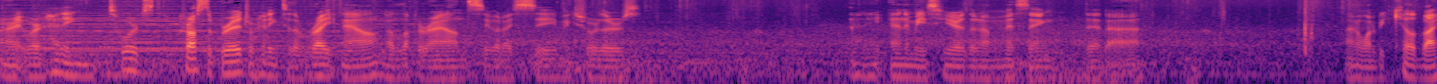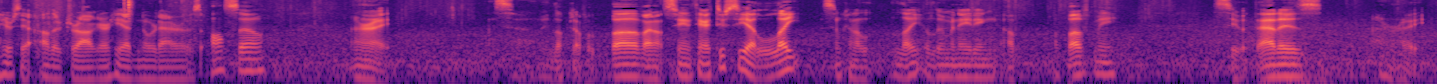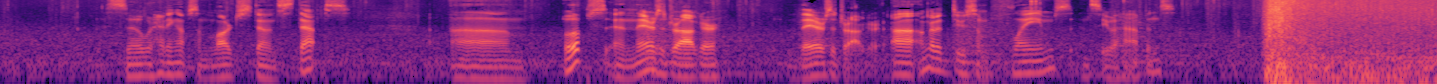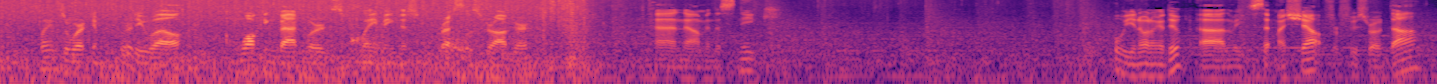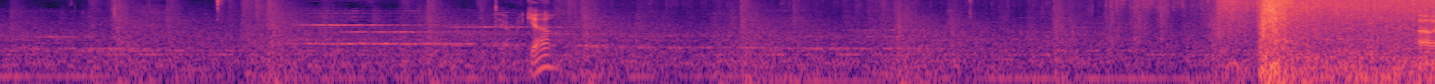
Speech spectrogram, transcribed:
Alright, we're heading towards the, across the bridge. We're heading to the right now. I'm gonna look around, see what I see, make sure there's any enemies here that I'm missing that uh I don't want to be killed by. Here's the other Draugr. He had Nord arrows also. Alright. So we look up above. I don't see anything. I do see a light, some kind of light illuminating up above me. Let's see what that is. Alright. So we're heading up some large stone steps. Um, oops, and there's a Draugr. There's a Draugr. Uh, I'm going to do some flames and see what happens flames are working pretty well. I'm walking backwards, flaming this restless Draugr. And now I'm in the sneak. Oh, you know what I'm gonna do? Uh, let me set my shout for Fus Ro Dah. There we go.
